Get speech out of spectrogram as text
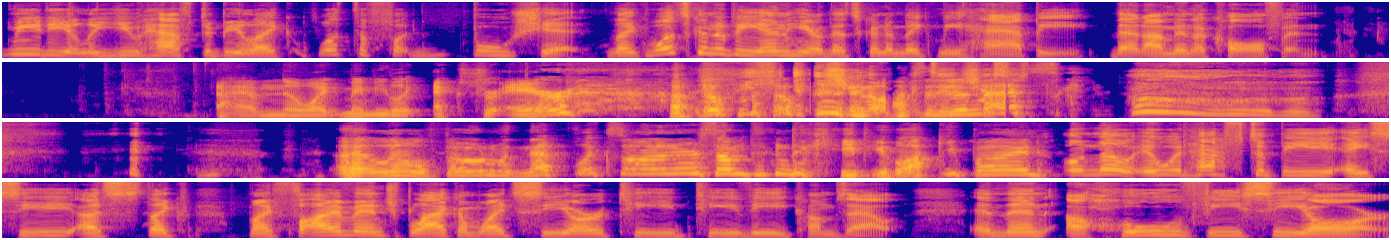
immediately you have to be like what the fuck bullshit like what's going to be in here that's going to make me happy that I'm in a coffin I have no idea. Maybe like extra air? I don't know. An oxygen mask? A little phone with Netflix on it or something to keep you occupied? Oh no, it would have to be a C, a like my five inch black and white CRT TV comes out, and then a whole VCR.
